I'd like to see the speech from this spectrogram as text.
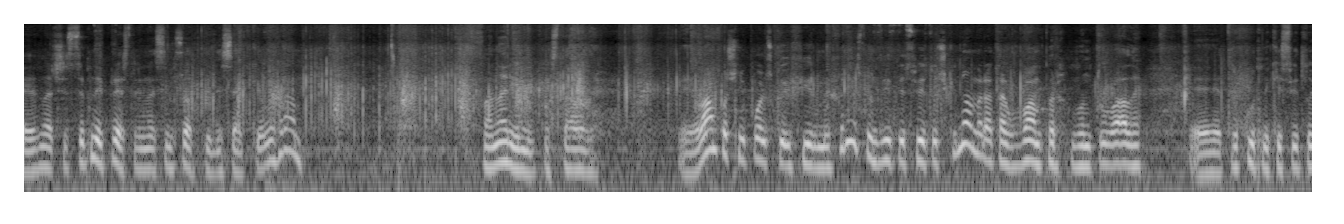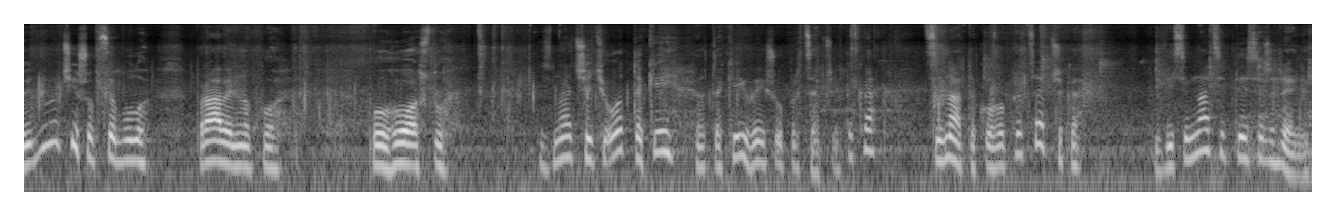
значить, сцепний пристрій на 750 кг. Фонарі ми поставили лампочні польської фірми Фрістон, дві підсвіточки номера, так в бампер монтували е, трикутники світловідбивачі, щоб все було правильно по, по ГОСТу. Значить, от такий, от такий вийшов прицепчик. Така ціна такого прицепчика 18 тисяч гривень.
